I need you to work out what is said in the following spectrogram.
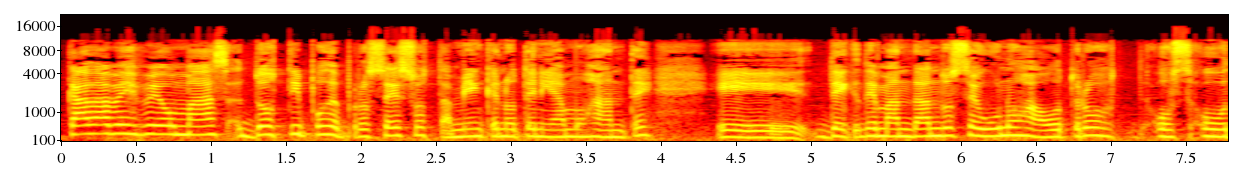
cada vez veo más dos tipos de procesos también que no teníamos antes, eh, de, demandándose unos a otros o,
